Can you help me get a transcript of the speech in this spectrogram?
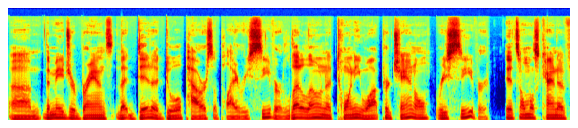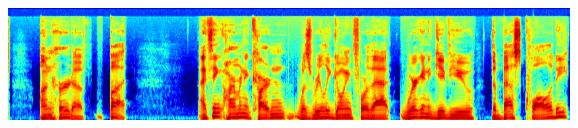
um, the major brands that did a dual power supply receiver, let alone a 20 watt per channel receiver. It's almost kind of unheard of. But I think Harman and Kardon was really going for that. We're going to give you the best quality,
